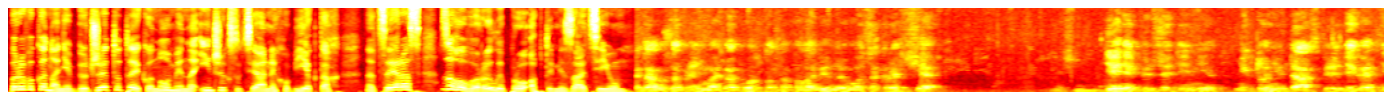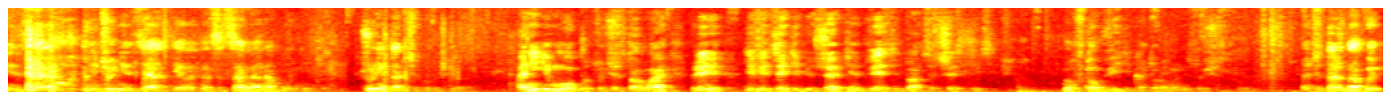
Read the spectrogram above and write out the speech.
перевиконання бюджету та економії на інших соціальних об'єктах. На цей раз заговорили про оптимізацію. Тогда нужно принимать вопрос наполовину его сокращать. Денег в бюджете нет, никто не даст, передвигать нельзя, ничего нельзя сделать. Это социальные работники. Что они дальше будут делать? Они не могут существовать при дефиците бюджета 226 тысяч. Ну, в том виде, в котором они существуют. Значит, должна быть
